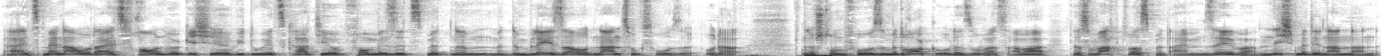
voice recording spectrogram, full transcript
Äh, als Männer oder als Frauen wirklich, äh, wie du jetzt gerade hier vor mir sitzt mit einem mit einem Blazer und einer Anzugshose oder einer Strumpfhose mit Rock oder sowas. Aber das macht was mit einem selber, nicht mit den anderen.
